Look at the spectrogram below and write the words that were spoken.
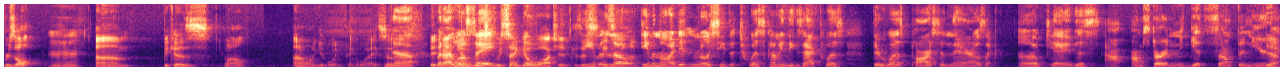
result. Mhm. Um, because well, I don't want to give anything away. So no, it- but I you will know, we- say, we, say go watch it because even it's though fun. even though I didn't really see the twist coming, the exact twist, there was parts in there. I was like, okay, this I, I'm starting to get something here. Yeah.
